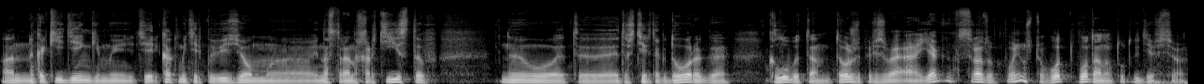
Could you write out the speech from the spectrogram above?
а на какие деньги мы теперь, как мы теперь повезем иностранных артистов, ну вот, э, это же теперь так дорого, клубы там тоже переживают. А я как сразу понял, что вот, вот оно тут, где все.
